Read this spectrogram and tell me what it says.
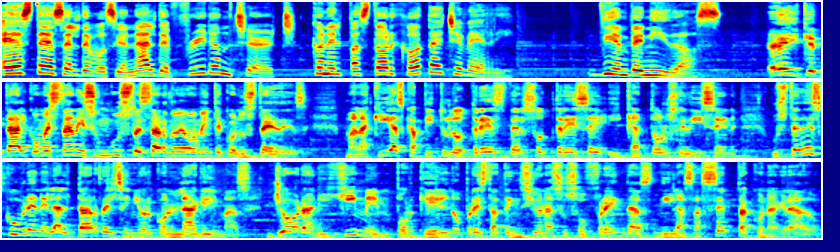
este es el devocional de Freedom Church con el pastor J. Berry. Bienvenidos. Hey, ¿qué tal? ¿Cómo están? Es un gusto estar nuevamente con ustedes. Malaquías capítulo 3, verso 13 y 14 dicen, Ustedes cubren el altar del Señor con lágrimas, lloran y gimen porque Él no presta atención a sus ofrendas ni las acepta con agrado.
